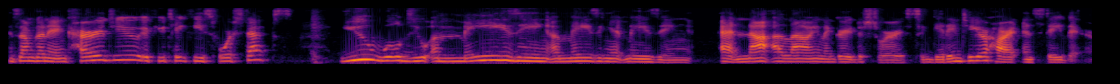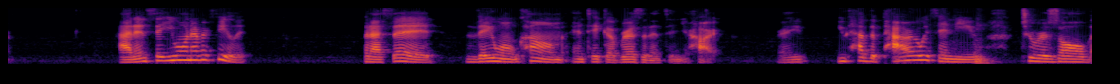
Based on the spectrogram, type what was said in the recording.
And so I'm going to encourage you if you take these four steps, you will do amazing, amazing, amazing at not allowing the great destroyers to get into your heart and stay there. I didn't say you won't ever feel it, but I said they won't come and take up residence in your heart, right? You have the power within you to resolve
